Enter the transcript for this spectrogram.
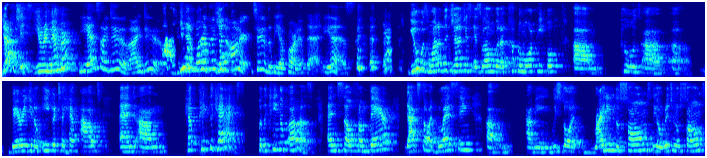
judges. You remember? Yes, I do. I do. You were privileged and honored too to be a part of that. Yes. yeah. You was one of the judges, as long with a couple more people um, who's uh, uh, very, you know, eager to help out and um, help pick the cast for the King of Uz. And so from there, God started blessing. Um, I mean, we started writing the songs, the original songs.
